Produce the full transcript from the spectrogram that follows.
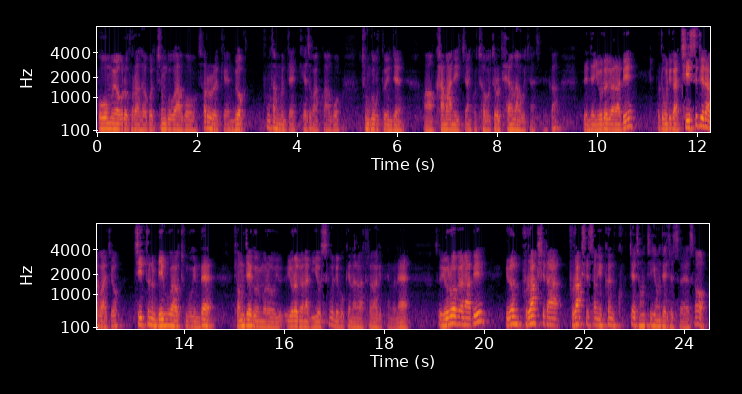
보호무역으로 돌아서고 중국하고 서로 이렇게 무역 통상 문제 계속 갖고 하고 중국도 이제 어, 가만히 있지 않고 적극적으로 대응하고 있지 않습니까? 이제 유럽연합이 보통 우리가 G3라고 하죠. G2는 미국하고 중국인데 경제 규모로 유럽연합 이후 27개 나라가 들어가기 때문에 유럽연합이 이런 불확실하, 불확실성이 큰 국제 정치 경제 질서에서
